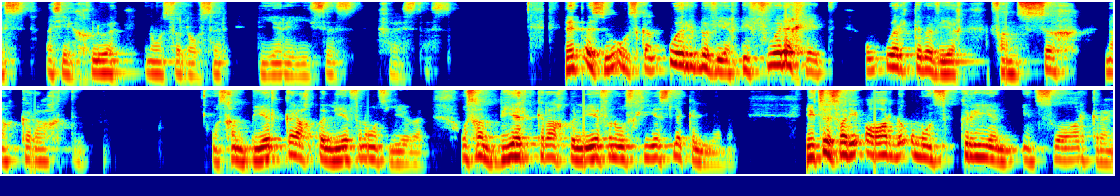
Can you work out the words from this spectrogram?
is as jy glo in ons verlosser, die Here Jesus Christus. Dit is hoe ons kan oorbeweeg, die voorreg het om oor te beweeg van sug na krag toe. Ons gaan beerdkrag beleef in ons lewe. Ons gaan beerdkrag beleef in ons geestelike lewe. Net soos wat die aarde om ons kreun en swaar kry,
